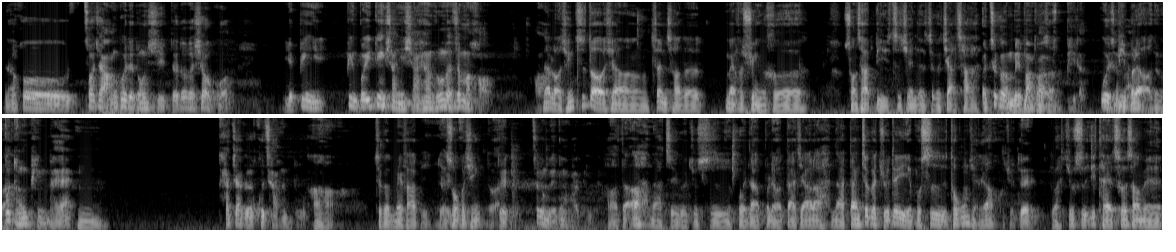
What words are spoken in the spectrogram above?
然后造价昂贵的东西得到的效果也并一并不一定像你想象中的这么好。那老秦知道像正常的麦弗逊和双叉臂之间的这个价差，呃，这个没办法比的，为什么？比不了对吧不同品牌嗯它价格会差很多。啊，这个没法比，也说不清，对吧？对的，这个没办法比的。好的啊，那这个就是回答不了大家了。那但这个绝对也不是偷工减料，我觉得，对，对吧？就是一台车上面，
